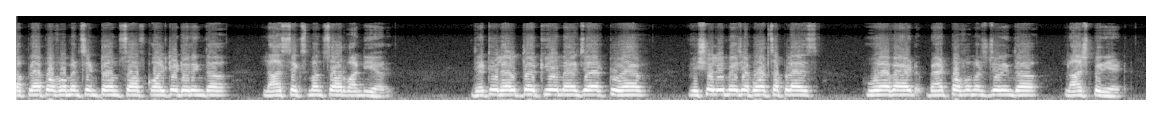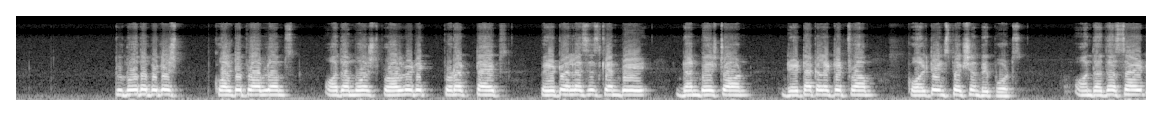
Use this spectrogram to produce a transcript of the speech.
supply performance in terms of quality during the last 6 months or 1 year. That will help the QA manager to have visual image about suppliers who have had bad performance during the last period. To know the biggest quality problems or the most problematic product types, Pareto analysis can be done based on data collected from quality inspection reports. On the other side,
